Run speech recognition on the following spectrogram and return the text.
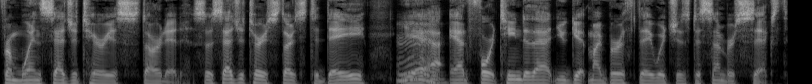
from when Sagittarius started. So Sagittarius starts today. You a- mm. add 14 to that, you get my birthday, which is December 6th.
